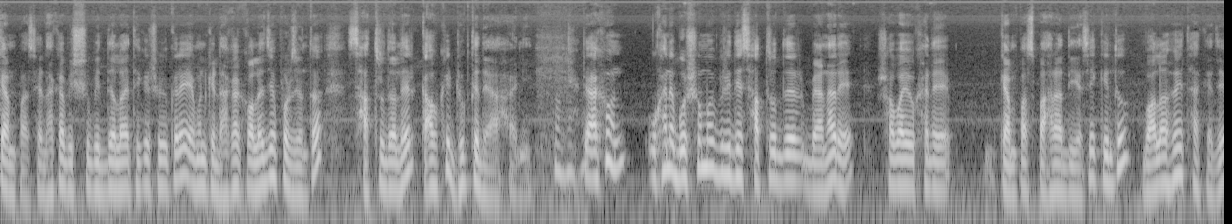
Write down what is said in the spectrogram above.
ক্যাম্পাসে ঢাকা বিশ্ববিদ্যালয় থেকে শুরু করে এমনকি ঢাকা কলেজে পর্যন্ত ছাত্রদলের কাউকে ঢুকতে দেওয়া হয়নি। তো এখন ওখানে বৈষম্য বিরোধী ছাত্রদের ব্যানারে সবাই ওখানে ক্যাম্পাস পাহারা দিয়েছে, কিন্তু বলা হয়ে থাকে যে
